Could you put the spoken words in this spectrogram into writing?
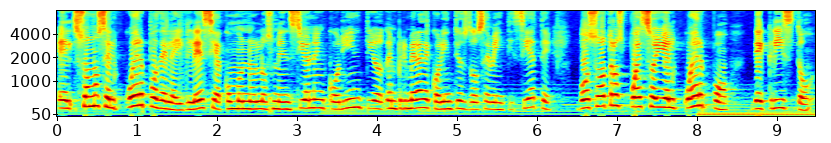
el, somos el cuerpo de la iglesia, como nos los menciona en Corintios, en Primera de Corintios 12, 27. Vosotros pues sois el cuerpo de Cristo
